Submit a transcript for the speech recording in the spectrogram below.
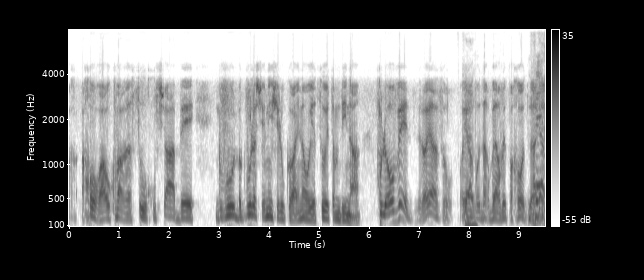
אח- אחורה, או כבר עשו חופשה בגבול, בגבול השני של אוקראינה, או יצאו את המדינה, הוא לא עובד, זה לא יעזור. הוא כן. יעבוד הרבה הרבה פחות. אגב,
